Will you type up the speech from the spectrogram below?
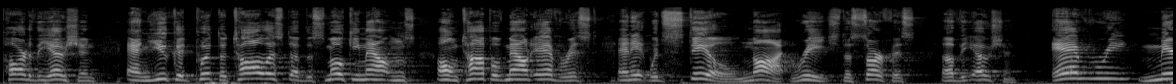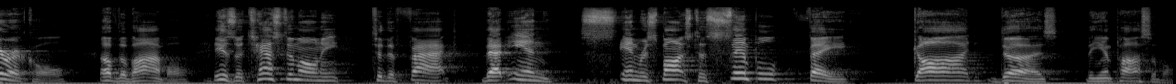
part of the ocean, and you could put the tallest of the Smoky Mountains on top of Mount Everest, and it would still not reach the surface of the ocean. Every miracle of the Bible is a testimony to the fact that in, in response to simple faith, God does the impossible.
